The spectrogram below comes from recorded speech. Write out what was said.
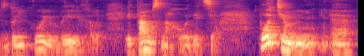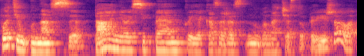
з донькою виїхали і там знаходиться. Потім, е, потім у нас е, Таня Осіпенко, яка зараз ну, вона часто переїжджала,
